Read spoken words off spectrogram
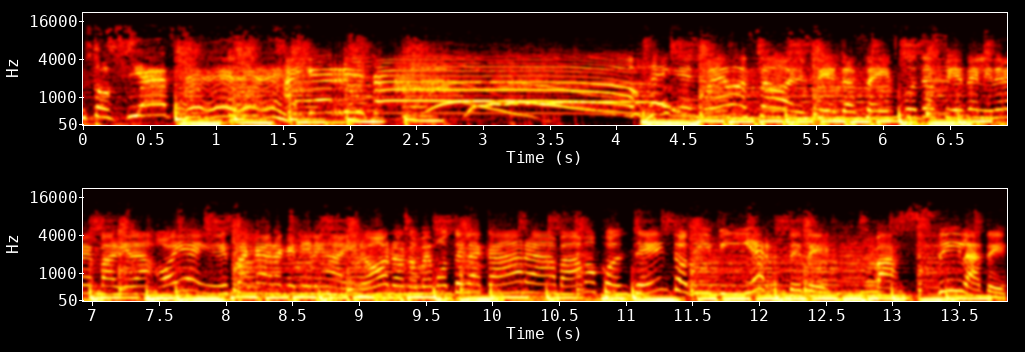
¡Ay, qué rico! En el nuevo sol, 106.7, líder en variedad. Oye, ¿y esa cara que tienes ahí? No, no, no me montes la cara Vamos, contento, diviértete, vacílate.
